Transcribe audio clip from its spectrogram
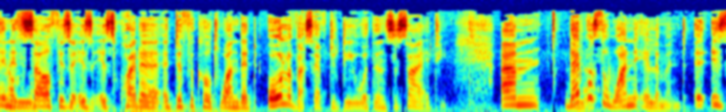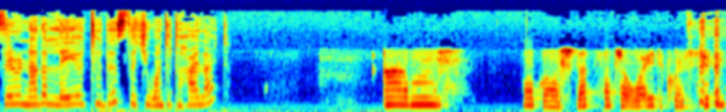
in itself is, is, is quite a, a, difficult one that all of us have to deal with in society. Um, that yeah. was the one element. Is there another layer to this that you wanted to highlight? Um, oh gosh, that's such a wide question.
